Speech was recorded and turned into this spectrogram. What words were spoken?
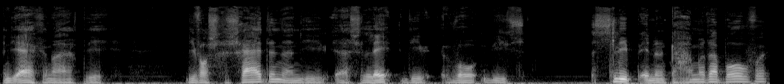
En die eigenaar, die, die was gescheiden en die, eh, die, die s- sliep in een kamer daarboven.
